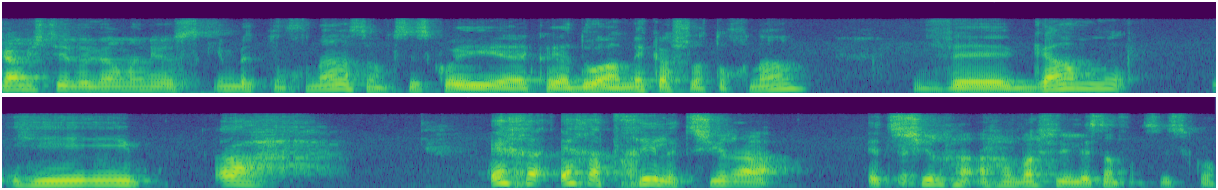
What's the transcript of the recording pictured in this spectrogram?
גם אשתי וגם אני עוסקים בתוכנה, סן פרנסיסקו היא אה, כידוע המקה של התוכנה, וגם היא... אה, איך, איך אתחיל את שיר, את שיר האהבה שלי לסן פרנסיסקו?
